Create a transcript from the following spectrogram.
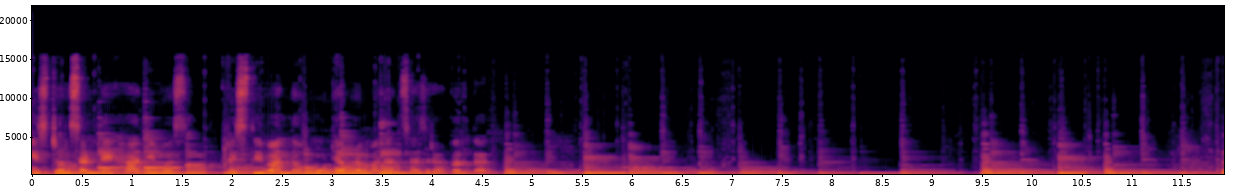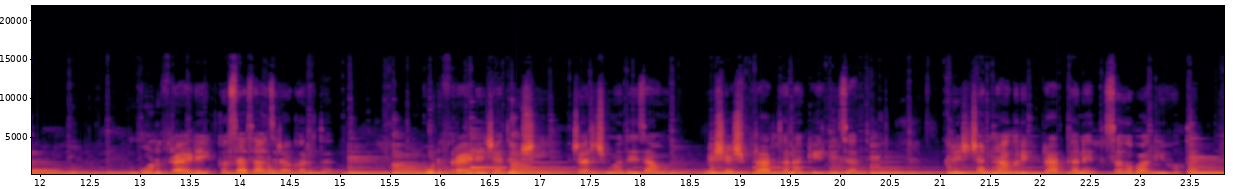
इस्टर संडे हा दिवस ख्रिस्ती बांधव मोठ्या प्रमाणात साजरा करतात. गुड फ्रायडे कसा साजरा करतात? गुड फ्रायडेच्या दिवशी चर्चमध्ये जाऊन विशेष प्रार्थना केली जाते. ख्रिश्चन नागरिक प्रार्थनेत सहभागी होतात.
